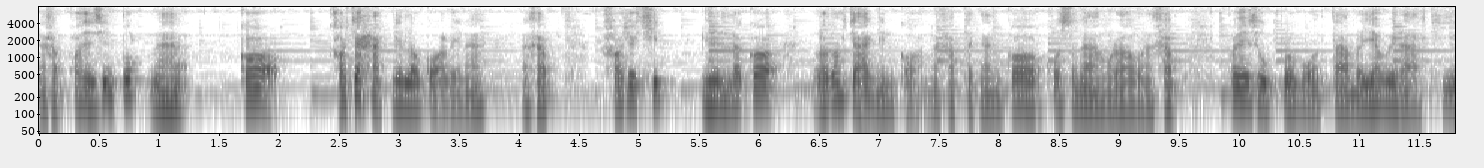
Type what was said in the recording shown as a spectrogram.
นะครับ พอเสร็จสิ้นปุ๊บนะฮะก็เขาจะหักเงินเราก่อนเลยนะนะครับเขาจะคิดเงินแล้วก็เราต้องจ่ายเงินก่อนนะครับ จากนั้นก็โฆษณาของเรานะครับ ก็จะถูกโปรโมตตามระยะเวลาที่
